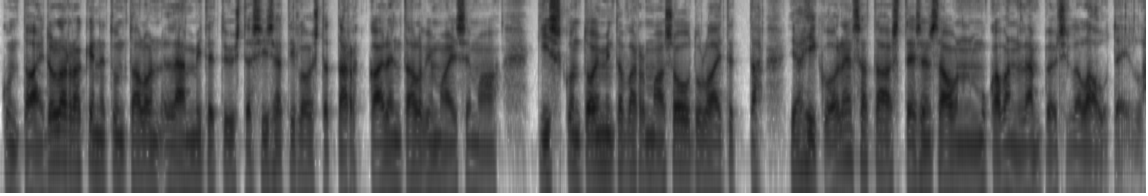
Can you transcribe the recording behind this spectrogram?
kun taidolla rakennetun talon lämmitetyistä sisätiloista tarkkailen talvimaisemaa, kiskon toimintavarmaa soutulaitetta ja hikoilen sataasteisen saunan mukavan lämpöisillä lauteilla.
